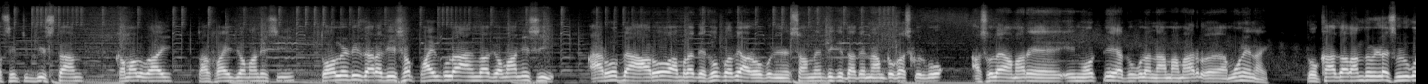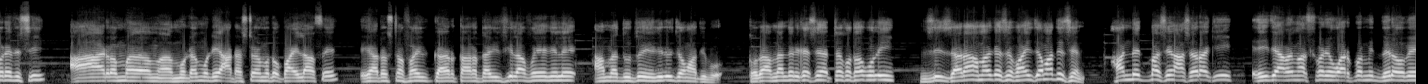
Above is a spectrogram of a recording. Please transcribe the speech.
আছে কিরগিস্তান কামাল ভাই, তার ফাইল জমা নিয়েছি। তো অলরেডি তারা যেসব ফাইলগুলো আমরা জমা নিয়েছি আরও আরও আমরা দেখো পাবে আরও সামনের দিকে তাদের নাম প্রকাশ করব। আসলে আমার এই মুহূর্তে এতগুলো নাম আমার মনে নাই। তো কাজ আলহামদুলিল্লাহ শুরু করে দিছি। আর মোটামুটি আঠাশটার মতো ফাইল আছে। এই আঠাশটা ফাইল তাড়াতাড়ি ফিল হয়ে গেলে আমরা দ্রুত এগুলো জমা দিব। তবে আপনাদের কাছে একটা কথা বলি যে, যারা আমার কাছে ফাইল জমা দিয়েছেন হান্ড্রেড পার্সেন্ট আশা রাখি এই যে আড়াই মাস পরে ওয়ার্ক পারমিট বের হবে।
